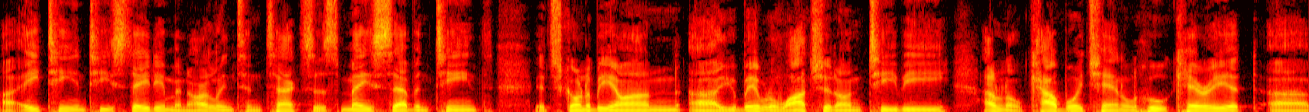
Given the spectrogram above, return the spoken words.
Uh, AT&T Stadium in Arlington, Texas, May 17th. It's going to be on. Uh, you'll be able to watch it on TV. I don't know, Cowboy Channel, who'll carry it, uh,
